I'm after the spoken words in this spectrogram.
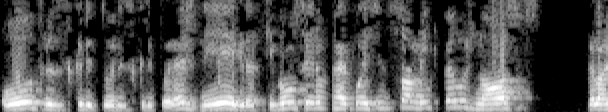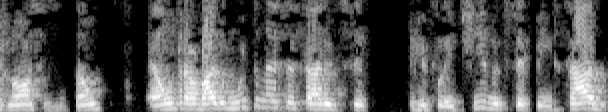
outros escritores e escritoras negras, que vão ser reconhecidos somente pelos nossos, pelas nossas. Então, é um trabalho muito necessário de ser refletido, de ser pensado,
